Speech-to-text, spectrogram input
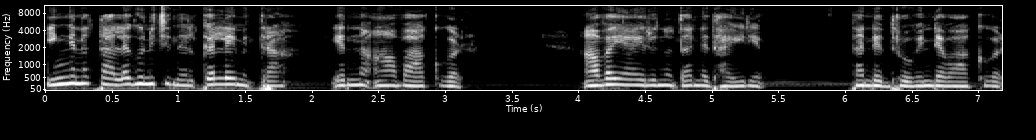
ഇങ്ങനെ തലകുനിച്ച് നിൽക്കല്ലേ മിത്ര എന്ന ആ വാക്കുകൾ. അവയായിരുന്നു തന്റെ ധൈര്യം തന്റെ ധ്രുവിന്റെ വാക്കുകൾ.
